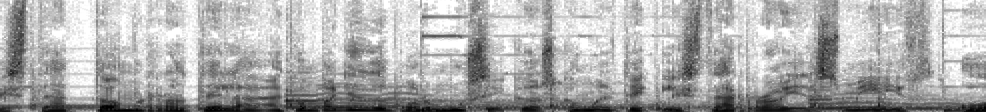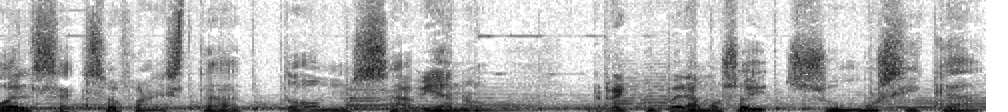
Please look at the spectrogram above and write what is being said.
Guitarrista Tom Rotella, acompañado por músicos como el teclista Roy Smith o el saxofonista Tom Saviano. Recuperamos hoy su música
